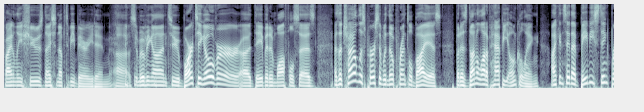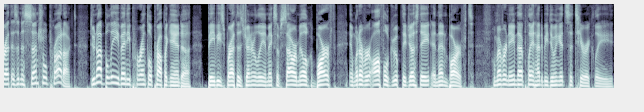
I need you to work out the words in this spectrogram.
Finally, shoes nice enough to be buried in. Uh, so moving on to Barting Over, uh, David and Waffle says, As a childless person with no parental bias, but has done a lot of happy uncling, I can say that baby stink breath is an essential product. Do not believe any parental propaganda. Baby's breath is generally a mix of sour milk, barf, and whatever awful goop they just ate and then barfed. Whomever named that plant had to be doing it satirically.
